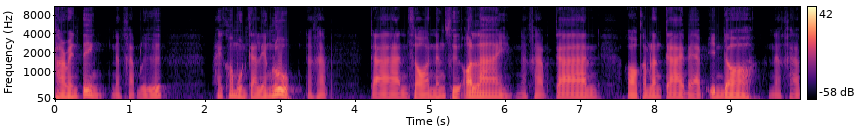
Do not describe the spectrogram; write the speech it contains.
parenting นะครับหรือให้ข้อมูลการเลี้ยงลูกนะครับ การสอนหนังสือออนไลน์นะครับ การ ออกกำลังกายแบบ indoor นะครับ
